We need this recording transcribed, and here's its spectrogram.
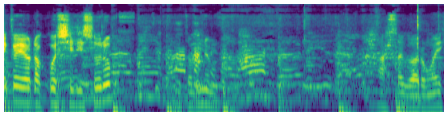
यहाँको एउटा कोसेली स्वरूप। पनि आशा गरौँ है।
